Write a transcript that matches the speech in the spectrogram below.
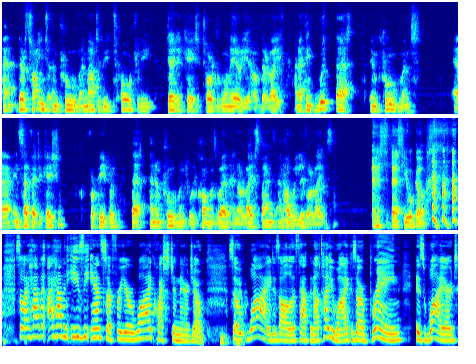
and they're trying to improve and not to be totally dedicated towards one area of their life. And I think with that improvement uh, in self education for people, that an improvement will come as well in our lifespans and how we live our lives. Beth, you'll go. so I have a, I have an easy answer for your why question there, Joe. So why does all of this happen? I'll tell you why, because our brain is wired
